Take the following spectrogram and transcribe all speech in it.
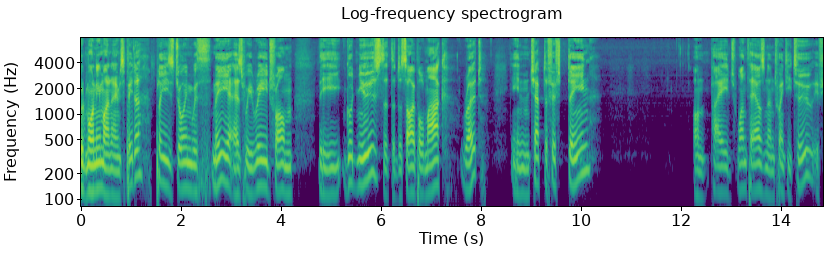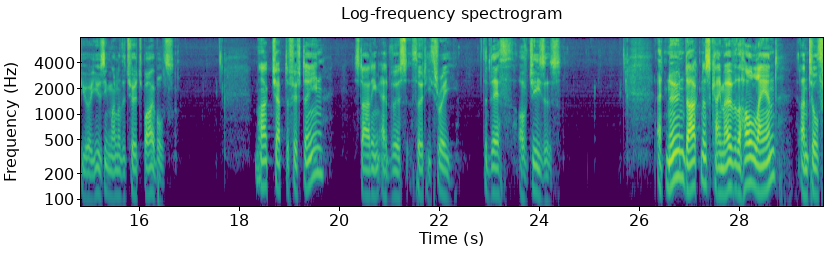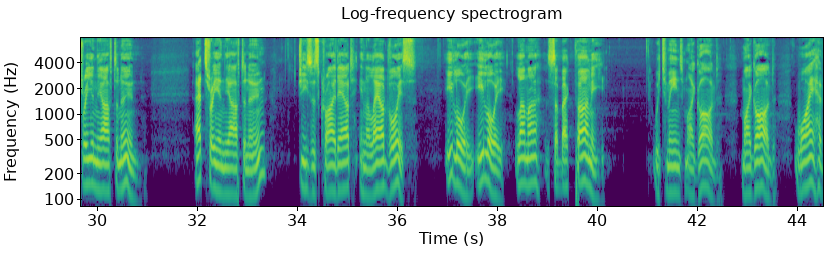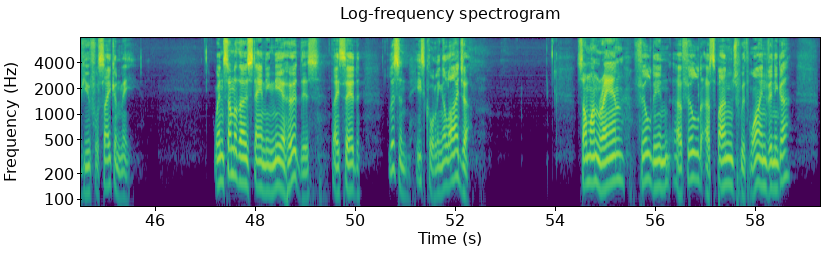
Good morning, my name's Peter. Please join with me as we read from the good news that the disciple Mark wrote in chapter 15 on page 1022 if you are using one of the church Bibles. Mark chapter 15, starting at verse 33, the death of Jesus. At noon, darkness came over the whole land until three in the afternoon. At three in the afternoon, Jesus cried out in a loud voice, Eloi, Eloi, lama sabachthani, which means, My God, my God, why have you forsaken me? When some of those standing near heard this, they said, Listen, he's calling Elijah. Someone ran, filled, in, uh, filled a sponge with wine vinegar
